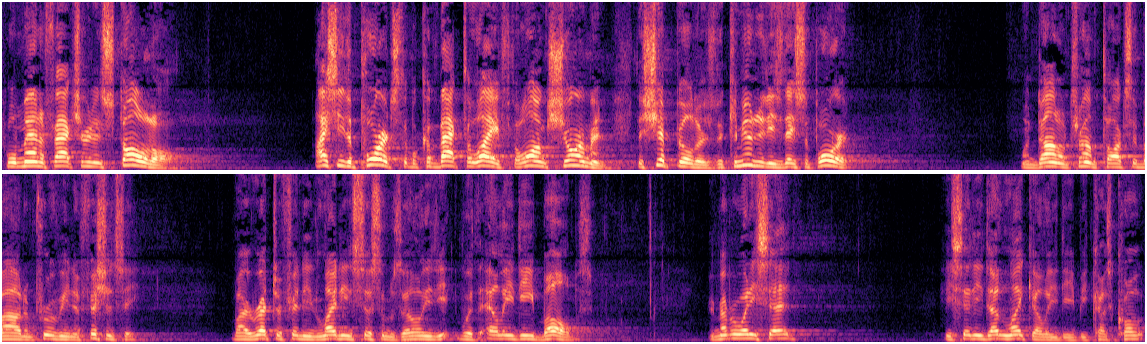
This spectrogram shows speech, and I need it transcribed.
who will manufacture and install it all. I see the ports that will come back to life, the longshoremen, the shipbuilders, the communities they support. When Donald Trump talks about improving efficiency, by retrofitting lighting systems with LED bulbs. Remember what he said? He said he doesn't like LED because, quote,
